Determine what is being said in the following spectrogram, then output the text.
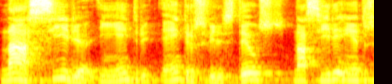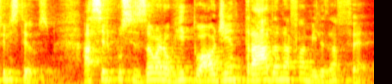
na Assíria e entre, entre os filisteus, na Síria e entre os filisteus. A circuncisão era o ritual de entrada na família da fé.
